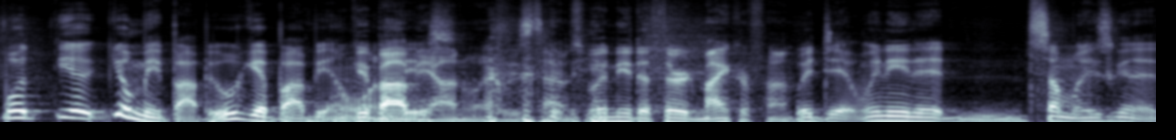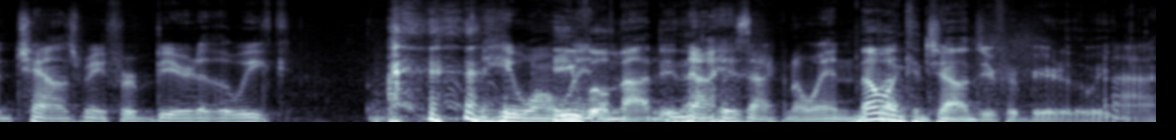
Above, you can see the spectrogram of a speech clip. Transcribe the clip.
Well, you, you'll meet Bobby. We'll get Bobby on. Get one of Bobby these. on one of these times. we need a third microphone. We did. We needed someone who's going to challenge me for beard of the week. He won't. He win. will not do No, he's not going to win. no but- one can challenge you for beard of the week. Uh,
